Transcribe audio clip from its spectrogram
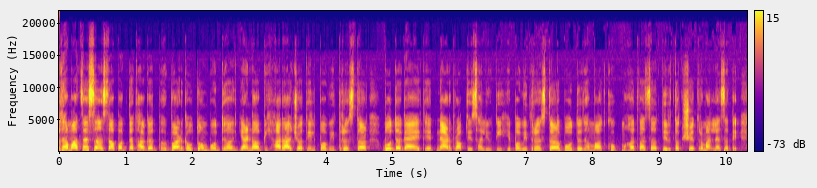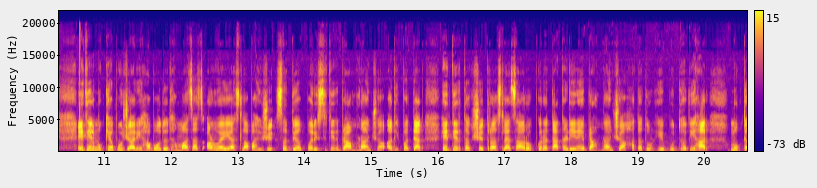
धर्माचे संस्थापक तथागत भगवान गौतम बुद्ध यांना बिहार राज्यातील पवित्र स्थळ बोधगया येथे ज्ञानप्राप्ती झाली होती. हे पवित्र स्थळ बौद्ध धर्मात खूप महत्वाचं तीर्थक्षेत्र मानले जाते. येथील मुख्य पुजारी हा बौद्ध धर्माचाच अनुयायी असला पाहिजे. सध्या परिस्थितीत ब्राह्मणांच्या अधिपत्यात हे तीर्थक्षेत्र असल्याचा आरोप करत तातडीने ब्राह्मणांच्या हातातून हे बुद्ध विहार मुक्त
